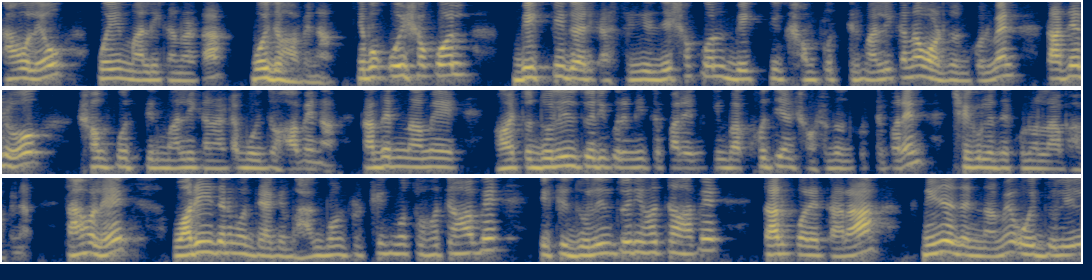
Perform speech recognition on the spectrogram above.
তাহলেও ওই মালিকানাটা বৈধ হবে না। এবং ওই সকল ব্যক্তিদ্বয়ের কাছ থেকে যে সকল ব্যক্তি সম্পত্তির মালিকানা অর্জন করবেন, তাদেরও সম্পত্তির মালিকানাটা বৈধ হবে না। তাদের নামে হয়তো দলিল তৈরি করে নিতে পারেন কিংবা খতিয়ান সংশোধন করতে পারেন, সেগুলোতে কোনো লাভ হবে না। তাহলে ওয়ারিদের মধ্যে আগে ভাগ বন্টন ঠিক মতো হতে হবে, একটি দলিল তৈরি হতে হবে, তারপরে তারা নিজেদের নামে ওই দলিল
